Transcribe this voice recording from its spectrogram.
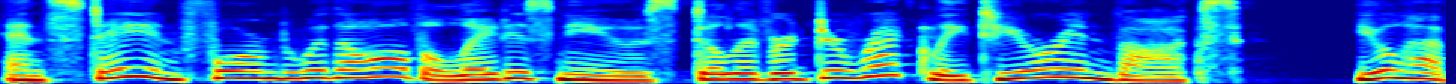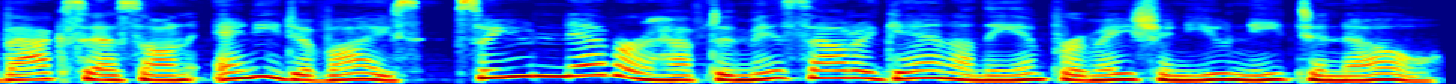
and stay informed with all the latest news delivered directly to your inbox. You'll have access on any device, so you never have to miss out again on the information you need to know.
